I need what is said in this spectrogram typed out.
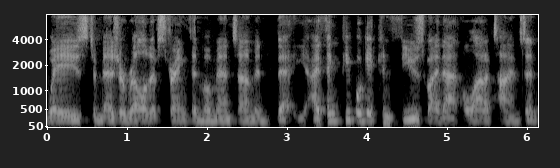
ways to measure relative strength and momentum and that i think people get confused by that a lot of times. And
